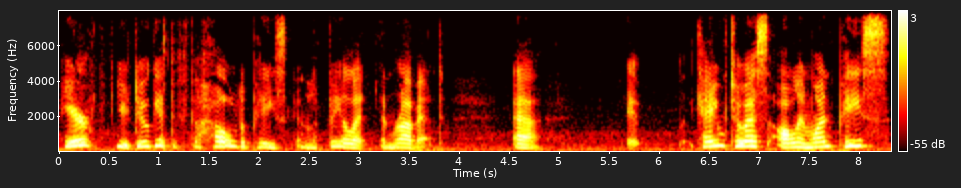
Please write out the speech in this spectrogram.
Here, you do get to hold a piece and feel it and rub it. Uh, came to us all in one piece.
